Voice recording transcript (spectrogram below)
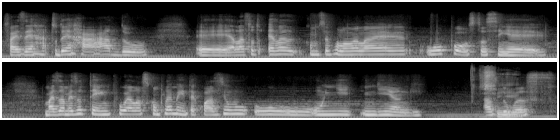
faz erra tudo errado. É, ela, ela, como você falou, ela é o oposto, assim, é... Mas ao mesmo tempo elas complementam, é quase um, um, um yin yang, as Sim. duas.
